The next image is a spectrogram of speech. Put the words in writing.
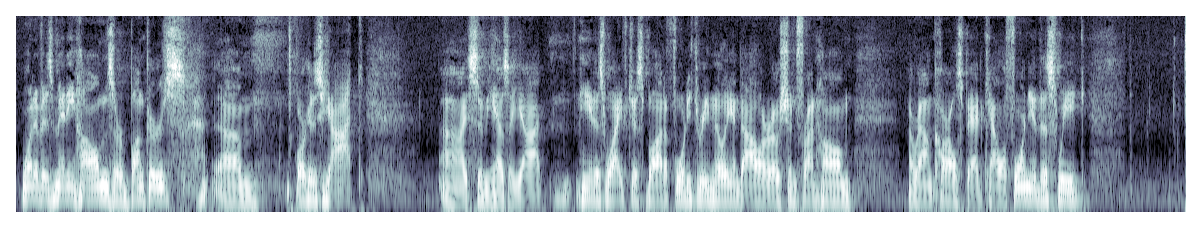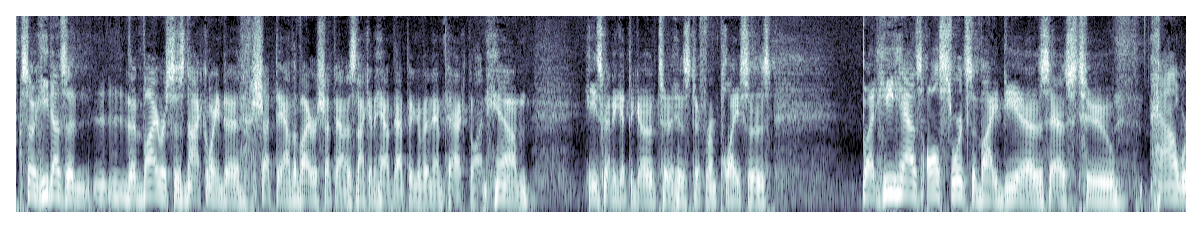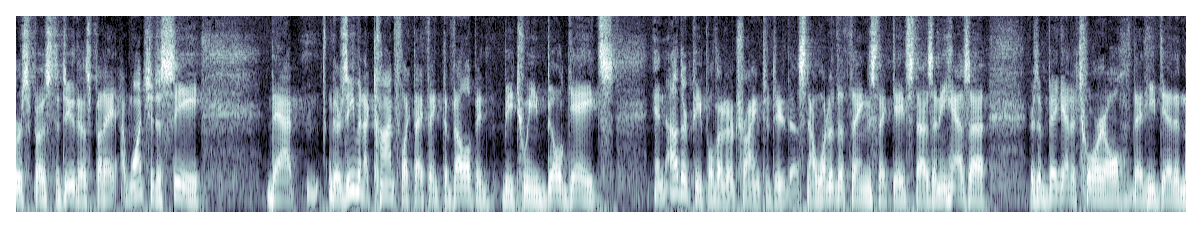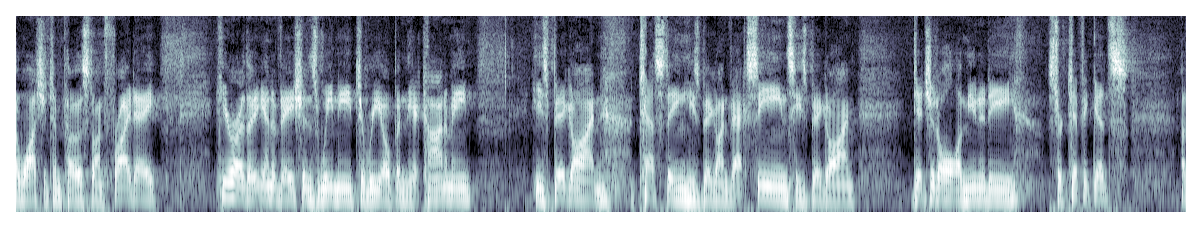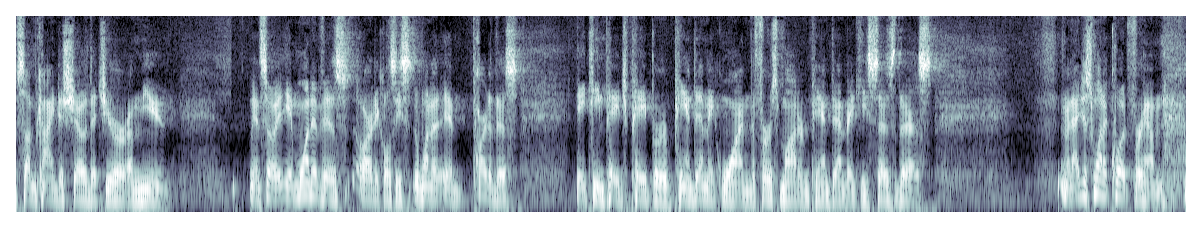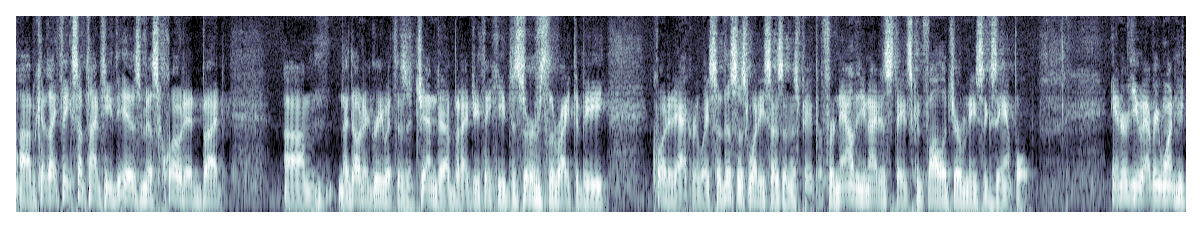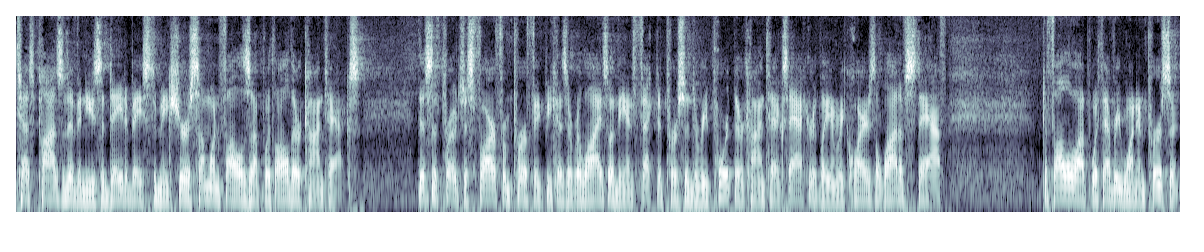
one of his many homes or bunkers um, or his yacht. Uh, I assume he has a yacht. He and his wife just bought a $43 million oceanfront home around Carlsbad, California this week. So he doesn't, the virus is not going to shut down, the virus shutdown is not going to have that big of an impact on him. He's going to get to go to his different places but he has all sorts of ideas as to how we're supposed to do this. But I, I, want you to see that there's even a conflict, I think, developing between Bill Gates and other people that are trying to do this. Now, one of the things that Gates does, and he has a there's a big editorial that he did in the Washington Post on Friday. Here are the innovations we need to reopen the economy. He's big on testing, he's big on vaccines, he's big on digital immunity certificates of some kind to show that you're immune. And so, in one of his articles, he's one of part of this 18-page paper, Pandemic One, the first modern pandemic. He says this, and I just want to quote for him uh, because I think sometimes he is misquoted, but um, I don't agree with his agenda, but I do think he deserves the right to be quoted accurately. So this is what he says in this paper. For now, the United States can follow Germany's example. Interview everyone who tests positive and use a database to make sure someone follows up with all their contacts. This approach is far from perfect because it relies on the infected person to report their contacts accurately and requires a lot of staff to follow up with everyone in person.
